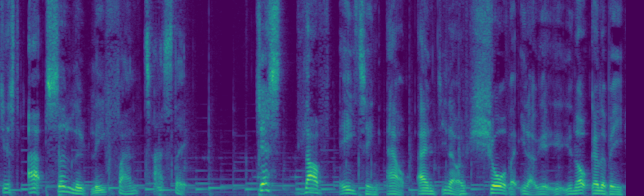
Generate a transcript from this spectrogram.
just absolutely fantastic. Just love eating out, and you know, I'm sure that you know you're not going to be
